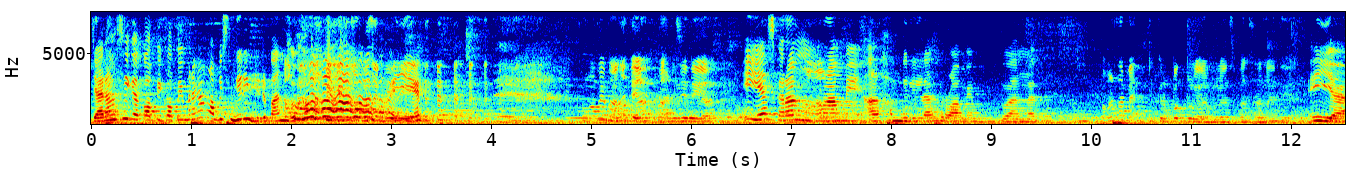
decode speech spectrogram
jarang sih ke kopi-kopi mereka ngopi sendiri di depan tuh. kopi sendiri. Iya. Banget ya Pak di sini ya. Iya, sekarang rame. Alhamdulillah rame banget. Bahkan sampai digerebek dulu ya dulu sebelah sana itu ya. Iya,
